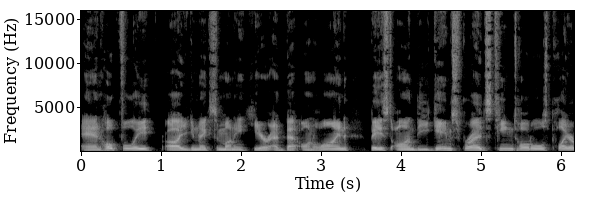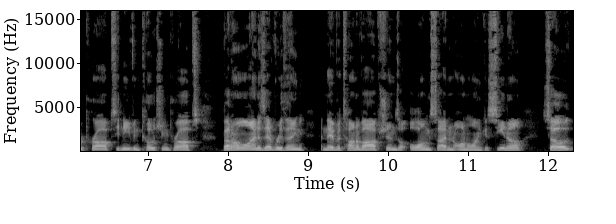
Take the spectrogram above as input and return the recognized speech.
and hopefully uh, you can make some money here at Bet Online based on the game spreads, team totals, player props, and even coaching props. Bet Online is everything, and they have a ton of options alongside an online casino, so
